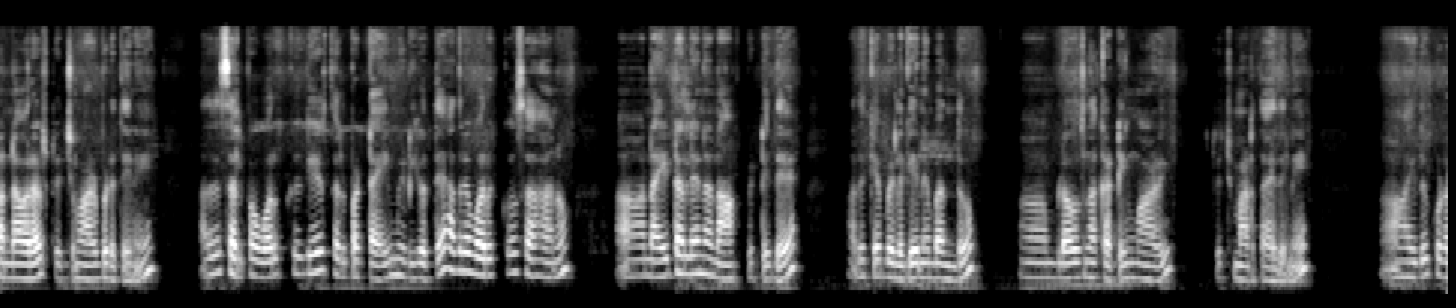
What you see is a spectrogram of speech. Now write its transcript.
ಒನ್ ಅವರಲ್ಲಿ ಸ್ಟಿಚ್ ಮಾಡಿಬಿಡ್ತೀನಿ. ಆದರೆ ಸ್ವಲ್ಪ ವರ್ಕ್ಗೆ ಸ್ವಲ್ಪ ಟೈಮ್ ಹಿಡಿಯುತ್ತೆ. ಆದರೆ ವರ್ಕು ಸಹ ನೈಟಲ್ಲೇ ನಾನು ಹಾಕ್ಬಿಟ್ಟಿದ್ದೆ. ಅದಕ್ಕೆ ಬೆಳಗ್ಗೆನೇ ಬಂದು ಬ್ಲೌಸ್ನ ಕಟಿಂಗ್ ಮಾಡಿ ಸ್ಟಿಚ್ ಮಾಡ್ತಾಯಿದ್ದೀನಿ ಇದು ಕೂಡ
